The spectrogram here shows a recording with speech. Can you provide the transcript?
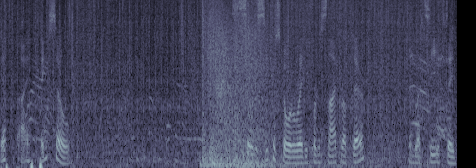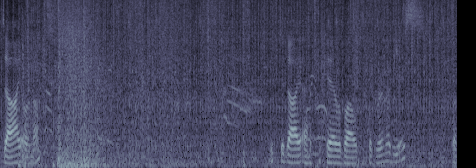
Yep, I think so. so the Seeker go already for the sniper up there. And let's see if they die or not. If they die, I have to care about the Grenadiers. But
